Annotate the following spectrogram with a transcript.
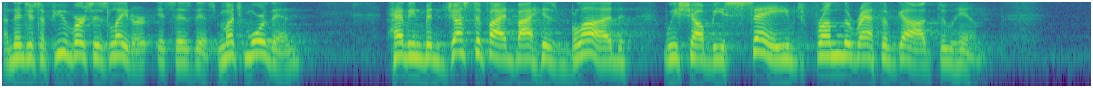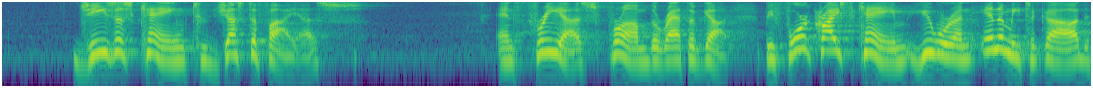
And then just a few verses later, it says this Much more then, having been justified by his blood, we shall be saved from the wrath of God through him. Jesus came to justify us and free us from the wrath of God. Before Christ came, you were an enemy to God,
